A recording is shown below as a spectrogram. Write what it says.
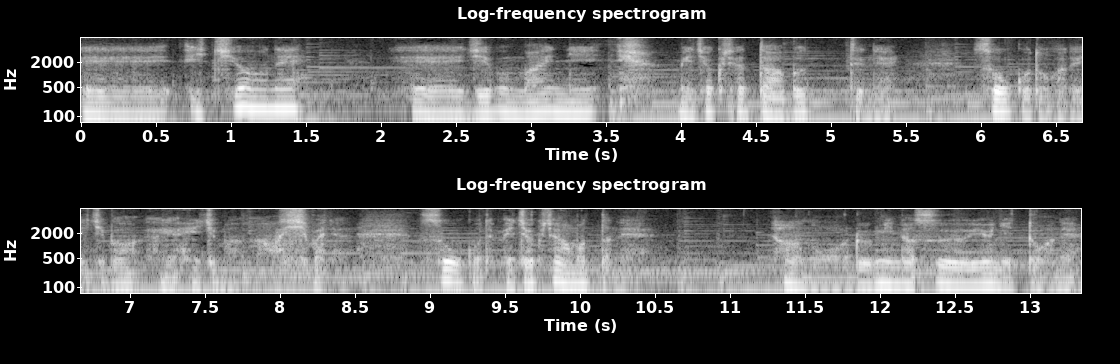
えー、一応ねえー、自分前に めちゃくちゃダブってね倉庫とかで一番いや一番一番じゃない。倉庫でめちゃくちゃ余ったね。あのルミナスユニットがね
